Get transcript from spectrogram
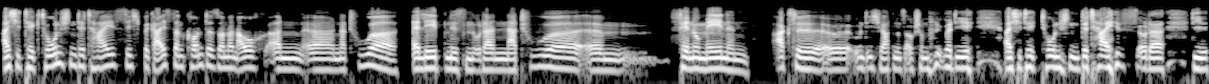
architektonischen Details sich begeistern konnte, sondern auch an äh, Naturerlebnissen oder Naturphänomenen. Ähm, Axel äh, und ich, hatten uns auch schon mal über die architektonischen Details oder die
